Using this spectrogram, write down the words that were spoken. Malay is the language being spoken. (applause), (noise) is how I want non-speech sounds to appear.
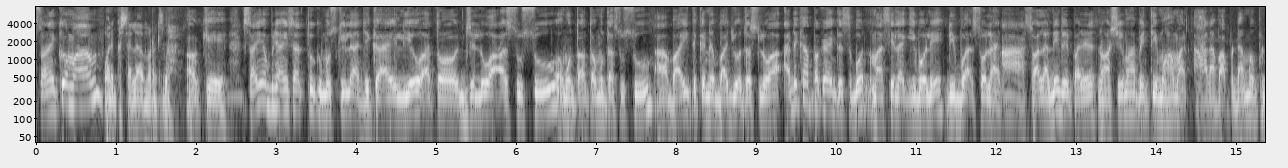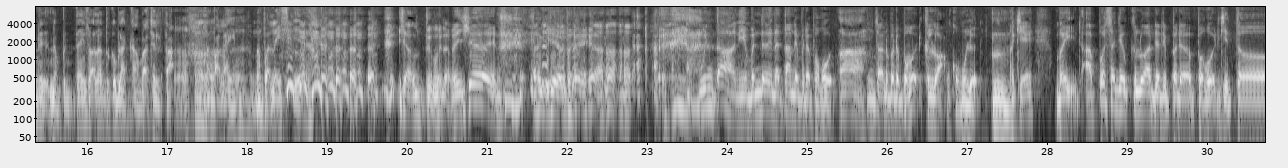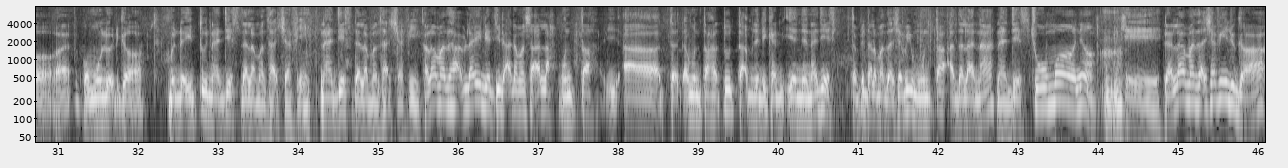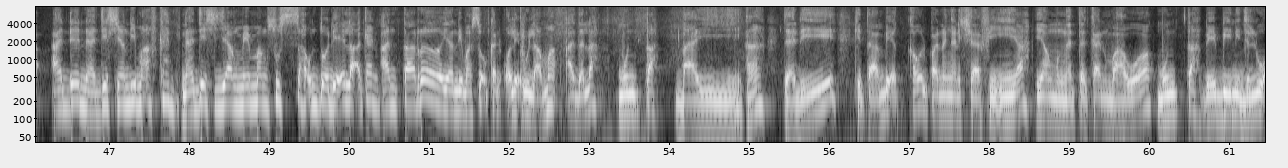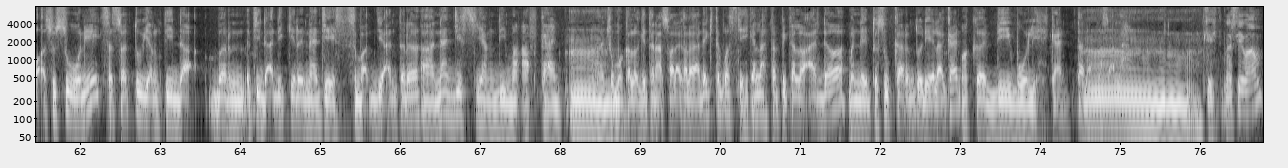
Assalamualaikum, Mam. Waalaikumsalam warahmatullahi Okey, saya mempunyai satu kemuskilan jika air liur atau jeluak susu muntah atau muntah susu, aa, bayi terkena baju atau seluar, adakah pakaian tersebut masih lagi boleh dibuat solat? Ah, soalan ni daripada Hashimah binti Muhammad. Ah, nampak penama pun tanya soalan tu ke belakang pula saya letak. Nampak lain. Ah, Nampak lain sikit ya? (laughs) Yang tu pun nak mention Okey baik (laughs) Muntah ni benda yang datang daripada perut Ah. Muntah daripada perut Keluar ke mulut hmm. Okey Baik Apa saja keluar daripada perut kita eh, mulut ke Benda itu najis dalam mazhab syafi'i. Najis dalam mazhab syafi'i. Kalau mazhab lain Dia tidak ada masalah. Muntah uh, tak, Muntah tu tak menjadikan ianya najis. Tapi dalam mazhab syafi'i Muntah adalah na, najis. Cumanya hmm. Okey Dalam mazhab syafi'i juga Ada najis yang dimaafkan. Najis yang memang susah untuk dielakkan. Antara yang dimasukkan oleh ulama adalah muntah bayi. Ha? Jadi kita ambil kaul pandangan Syafi'iyah yang mengatakan bahawa muntah baby ni jeluak susu ni sesuatu yang tidak ber, tidak dikira najis sebab dia antara uh, najis yang dimaafkan. Hmm. Uh, cuma kalau kita nak solat kalau ada kita bersihkanlah tapi kalau ada benda itu sukar untuk dielakkan maka dibolehkan. Tak ada masalah. Hmm. Okey, terima kasih, Mam.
